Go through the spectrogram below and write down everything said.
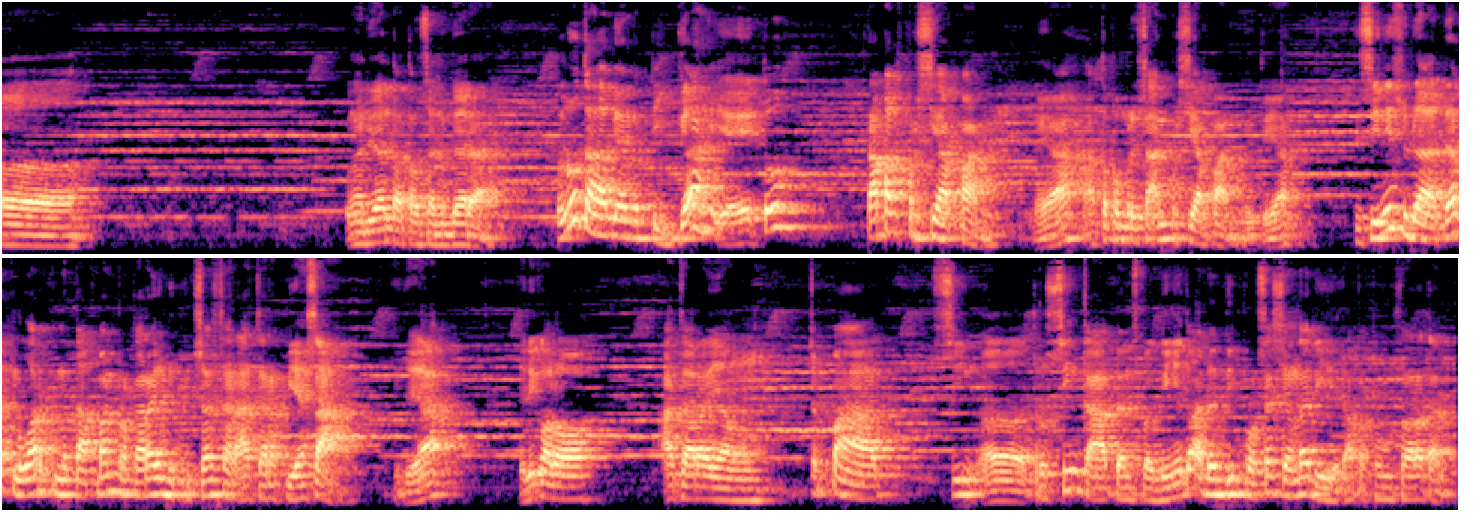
eh, pengadilan tata usaha negara. Lalu tahap yang ketiga yaitu rapat persiapan ya atau pemeriksaan persiapan gitu ya. Di sini sudah ada keluar penetapan perkara yang diperiksa secara acara biasa gitu ya. Jadi kalau acara yang cepat, sing, uh, terus singkat dan sebagainya itu ada di proses yang tadi rapat pemusyawaratan.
